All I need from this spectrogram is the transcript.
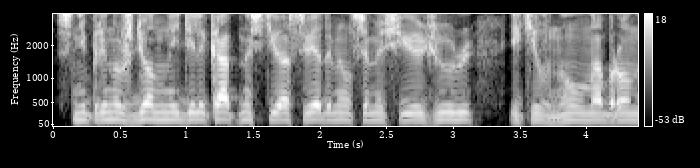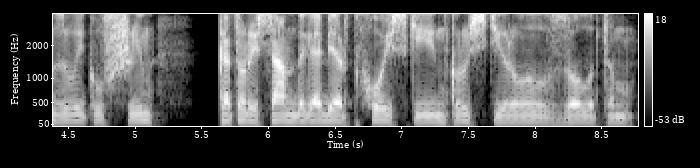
С непринужденной деликатностью осведомился месье Жюль и кивнул на бронзовый кувшин — который сам Дагоберт Хойский инкрустировал золотом.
